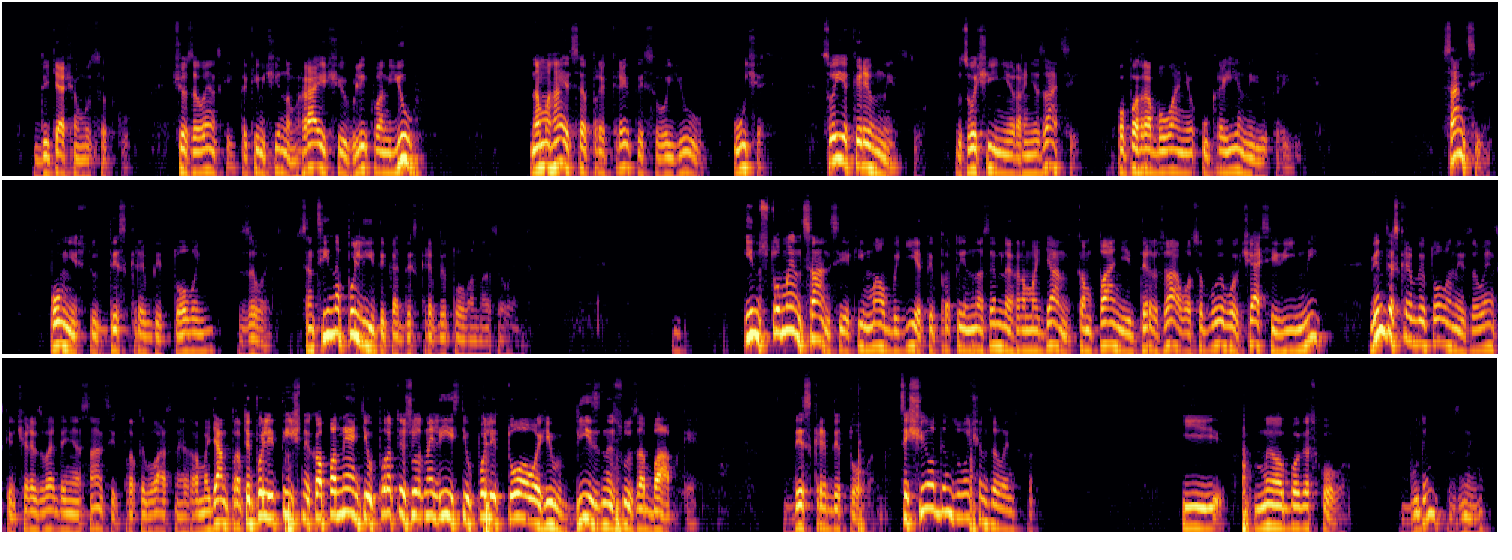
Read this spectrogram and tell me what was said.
дитячому садку, що Зеленський таким чином, граючи в Лікван Ю, намагається прикрити свою участь, своє керівництво в злочинній організації по пограбуванню України і українців. Санкції повністю дискредитовані Зеленським. Санкційна політика дискредитована Зеленським. Інструмент санкцій, який мав би діяти проти іноземних громадян, компаній, держав, особливо в часі війни, він дискредитований Зеленським через введення санкцій проти власних громадян, проти політичних опонентів, проти журналістів, політологів, бізнесу за бабки. Дискредитовано. Це ще один злочин Зеленського. І ми обов'язково будемо з ним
